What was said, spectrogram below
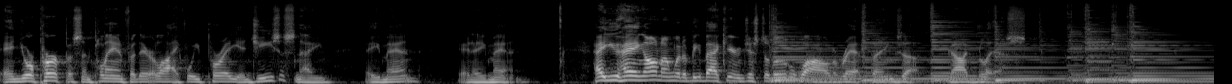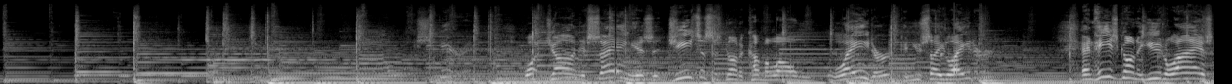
and your purpose and plan for their life. We pray in Jesus' name. Amen and amen. Hey, you hang on. I'm going to be back here in just a little while to wrap things up. God bless. Spirit. What John is saying is that Jesus is going to come along later. Can you say later? And he's going to utilize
